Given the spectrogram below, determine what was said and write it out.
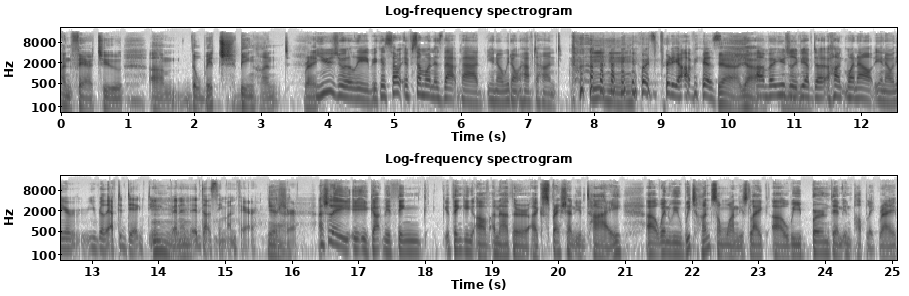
unfair to um, the witch being hunt, right? Usually, because so, if someone is that bad, you know, we don't have to hunt. you know, it's pretty obvious. Mm-hmm. Yeah, yeah. Mm-hmm. Um, but usually, if you have to hunt one out, you know, you're, you really have to dig deep, and it, it does seem unfair yeah. for sure. Actually, it, it got me think thinking of another expression in Thai. Uh, when we witch hunt someone, it's like uh, we burn them in public, right?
